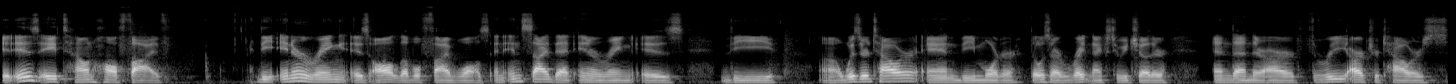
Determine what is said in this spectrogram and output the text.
it is a Town Hall 5. The inner ring is all level 5 walls and inside that inner ring is the uh, Wizard Tower and the Mortar. Those are right next to each other. And then there are three Archer Towers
